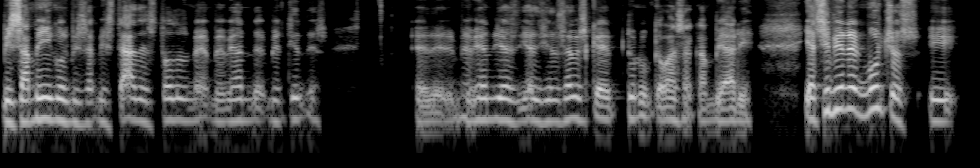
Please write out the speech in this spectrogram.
mis amigos, mis amistades, todos me, me habían, ¿me entiendes? Eh, me habían ya, diciendo, sabes que tú nunca vas a cambiar. Y, y así vienen muchos. Y,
